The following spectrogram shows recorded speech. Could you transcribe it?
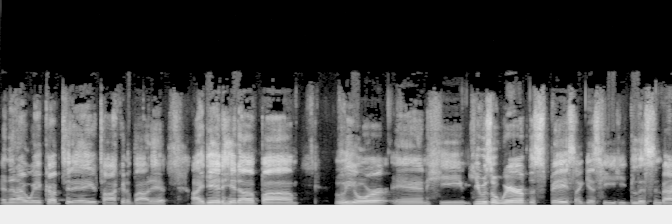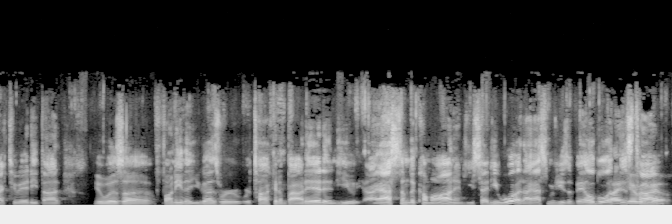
And then I wake up today, you're talking about it. I did hit up. Um, Lior, and he he was aware of the space. I guess he he listened back to it. He thought it was uh, funny that you guys were, were talking about it, and he I asked him to come on, and he said he would. I asked him if he's available at All right, this here we time. go.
